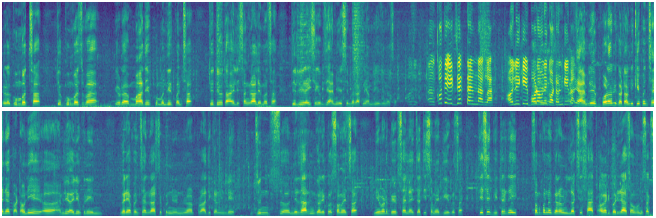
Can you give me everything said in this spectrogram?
एउटा गुम्बज छ। त्यो गुम्बजमा एउटा महादेवको मन्दिर पनि छ। त्यो देउता अहिले सङ्ग्रहालयमा छ। त्यो लिएर आइसकेपछि हामी यसैमा राख्ने हाम्रो योजना छ। कति एक्ज्याक्ट टाइम लाग्ला? अहिले केही बढाउने घटाउने केही हामीले बढाउने घटाउने केही पनि छैन। घटाउने हामीले अहिले कुनै गरे पनि छैन। राष्ट्रिय पुनर्निर्माण प्राधिकरणले जुन निर्धारण गरेको समय छ निर्माण व्यवसायलाई जति समय दिएको छ त्यसैभित्र नै सम्पन्न गराउने लक्ष्य साथ अगाडि बढिरहेछौँ हुनसक्छ।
